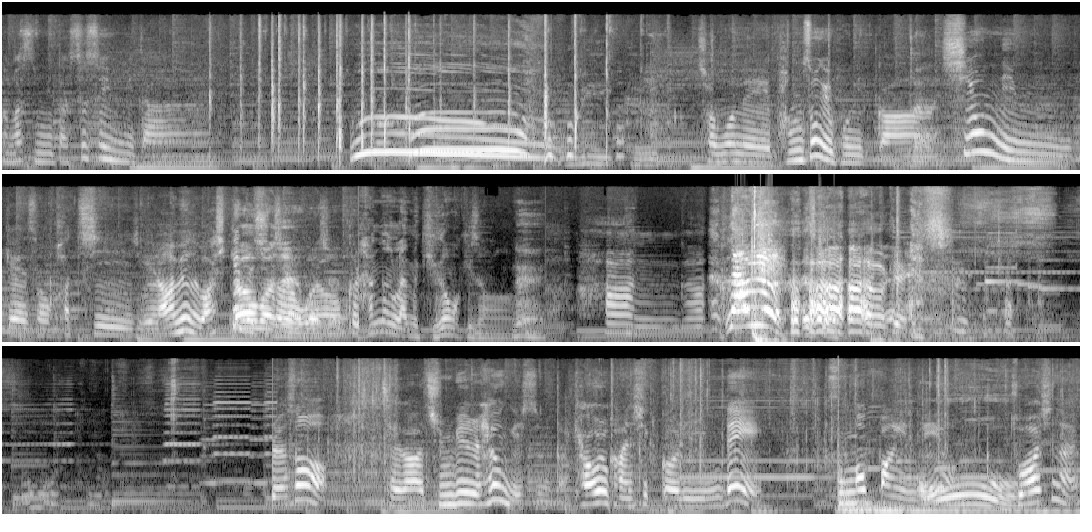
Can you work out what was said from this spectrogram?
반갑습니다. 수수입니다. 우리 그 저번에 방송에 보니까 네. 시온님께서 같이 라면을 맛있게 아, 맞아요, 드시더라고요. 맞아요. 그- 한강 라면 기가 막히잖아. 네. 한강 그래서 제가 준비를 해온 게 있습니다. 겨울 간식거리인데 붕어빵인데요. 오. 좋아하시나요?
